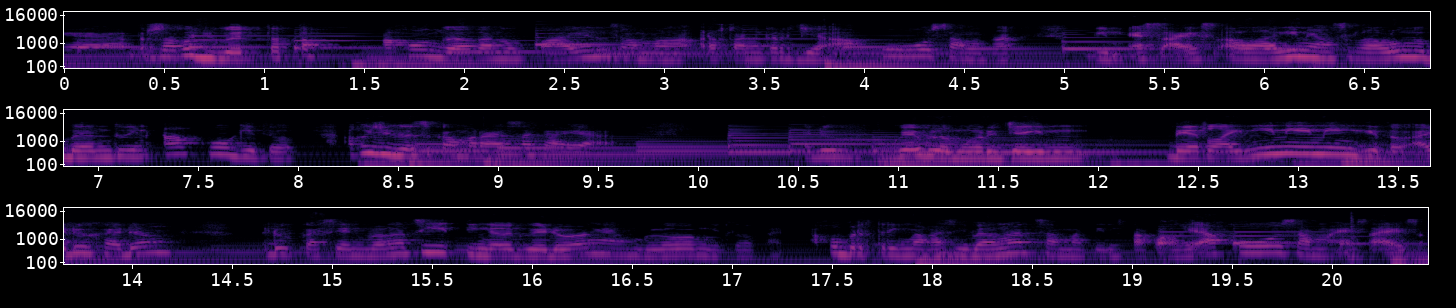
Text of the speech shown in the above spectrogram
ya terus aku juga tetap aku nggak akan lupain sama rekan kerja aku sama tim SASA lain yang selalu ngebantuin aku gitu. Aku juga suka merasa kayak aduh gue belum ngerjain deadline ini nih gitu. Aduh kadang aduh kasihan banget sih tinggal gue doang yang belum gitu kan. Aku berterima kasih banget sama tim staff ahli aku sama SASA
